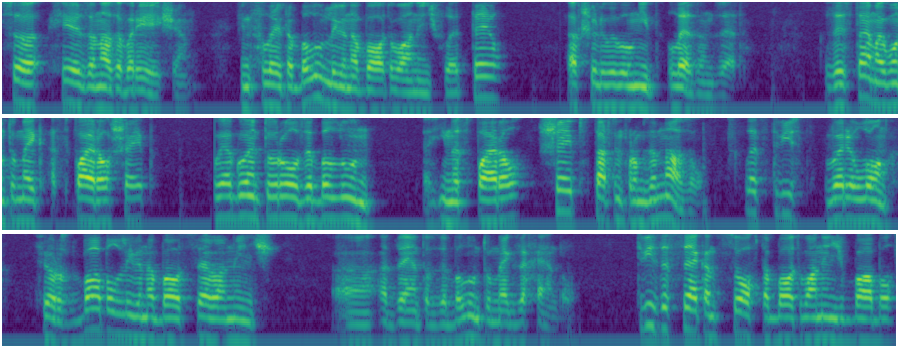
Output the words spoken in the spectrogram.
So here's another variation. Inflate a balloon leaving about 1 inch flat tail. Actually we will need less than that. This time I want to make a spiral shape. We are going to roll the balloon in a spiral shape starting from the nozzle. Let's twist very long first bubble leaving about 7 inch uh, at the end of the balloon to make the handle. Twist the second soft about 1 inch bubble,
